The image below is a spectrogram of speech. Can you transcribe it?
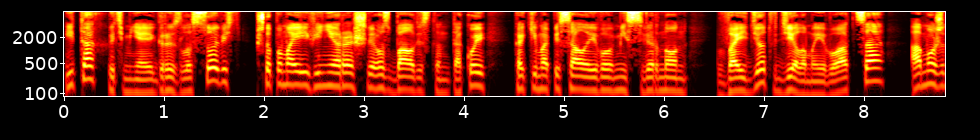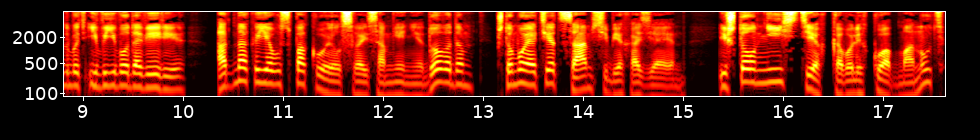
И так, хоть меня и грызла совесть, что по моей вине Рэшли Осбалдистон, такой, каким описала его мисс Вернон, войдет в дело моего отца, а может быть и в его доверие, Однако я успокоил свои сомнения доводом, что мой отец сам себе хозяин, и что он не из тех, кого легко обмануть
